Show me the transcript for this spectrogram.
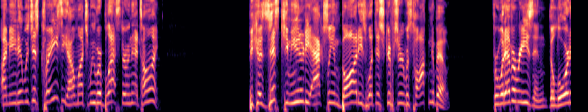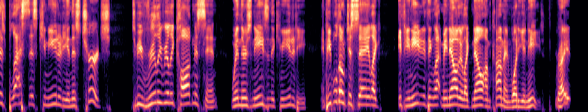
I mean, it was just crazy how much we were blessed during that time. Because this community actually embodies what this scripture was talking about. For whatever reason, the Lord has blessed this community and this church to be really, really cognizant when there's needs in the community. And people don't just say, like, if you need anything, let me know. They're like, no, I'm coming. What do you need? Right?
